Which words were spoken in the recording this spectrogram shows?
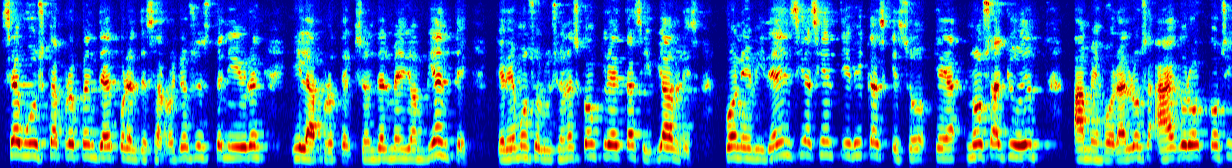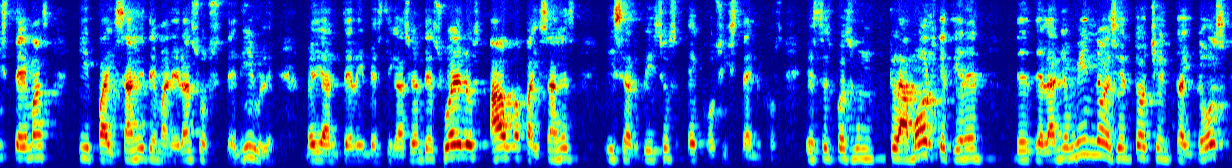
se busca propender por el desarrollo sostenible y la protección del medio ambiente. Queremos soluciones concretas y viables, con evidencias científicas que, que nos ayuden a mejorar los agroecosistemas y paisajes de manera sostenible, mediante la investigación de suelos, agua, paisajes y servicios ecosistémicos. Este es pues un clamor que tienen desde el año 1982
